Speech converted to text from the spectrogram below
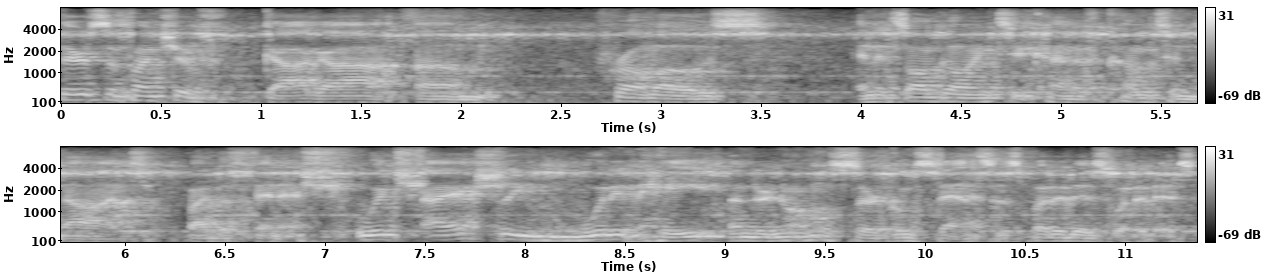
There's a bunch of Gaga um, promos, and it's all going to kind of come to naught by the finish, which I actually wouldn't hate under normal circumstances, but it is what it is.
